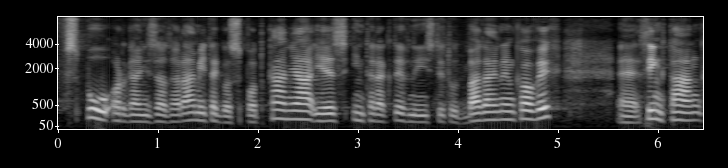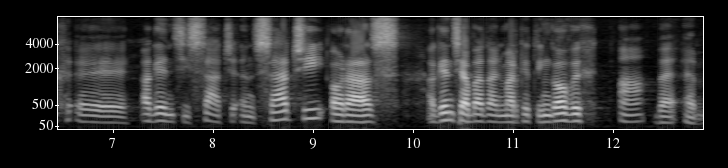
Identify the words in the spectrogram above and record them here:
współorganizatorami tego spotkania jest Interaktywny Instytut Badań Rynkowych, think tank e, agencji Saatchi Saatchi oraz Agencja Badań Marketingowych ABM.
